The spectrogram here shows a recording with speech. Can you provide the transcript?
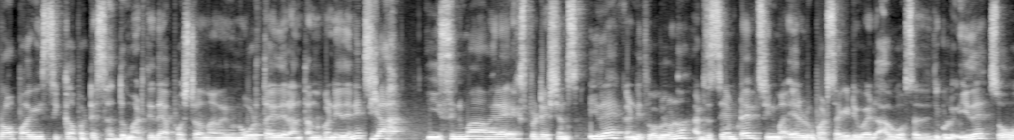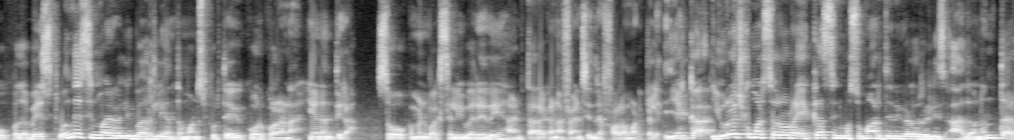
ಡ್ರಾಪ್ ಆಗಿ ಸಿಕ್ಕಾಪಟ್ಟೆ ಸದ್ದು ಮಾಡ್ತಿದೆ. ಆ ಪೋಸ್ಟರ್ನ ನೀವು ನೋಡ್ತಾ ಇದ್ದೀರಾ ಅಂತ ಅನ್ಕೊಂಡಿದ್ದೀನಿ. ಯಾ ಈ ಸಿನಿಮಾ ಮೇಲೆ ಎಕ್ಸ್ಪೆಕ್ಟೇಷನ್ಸ್ ಇದೆ. ಖಂಡಿತವಾಗ್ಲೂ at the same time cinema ಎರಡು ಪಾರ್ಟ್ಸ್ ಆಗಿ ಡಿವೈಡ್ ಆಗುವ ಸಾಧ್ಯತೆಗಳು ಇದೆ. ಸೊ ಹೋಪ್ ದ ಬೆಸ್ಟ್ ಒಂದೇ ಸಿನಿಮಾಗಳಲ್ಲಿ ಬರಲಿ ಅಂತ ಮನಸ್ಫೂರ್ತಿಯಾಗಿ ಕೋರ್ಕೊಳ್ಳೋಣ. ಏನಂತೀರಾ? ಸೊ ಕಮೆಂಟ್ ಬಾಕ್ಸ್ ಅಲ್ಲಿ ಬರೀರಿ ಅಂಡ್ ತಾರಕನ ಫ್ಯಾನ್ಸ್ ಇದ್ರೆ ಫಾಲೋ ಮಾಡ್ಕೊಳ್ಳಿ. ಎಕ್ಕ ಯುವರಾಜ್ ಕುಮಾರ್ ಸರ್ ಅವರ ಎಕ್ಕ ಸಿನಿಮಾ ಸುಮಾರು ದಿನಗಳು ರಿಲೀಸ್ ಆದ ನಂತರ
